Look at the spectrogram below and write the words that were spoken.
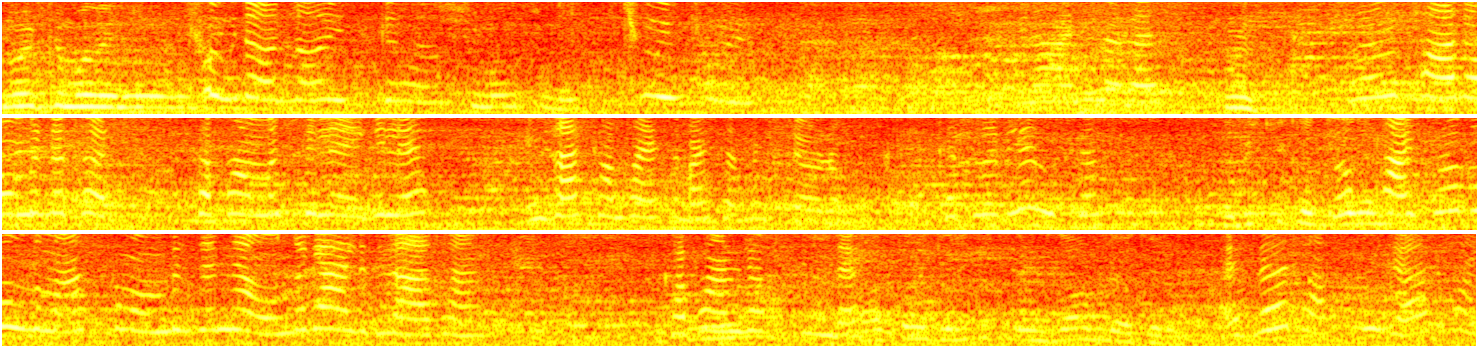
Kımıl kımıl iniyor. Çok tatlı aşkım. Şımıl şımıl. Kımır kımır. Günaydın evet. Buranın saat 11'de ka- kapanmasıyla ilgili imza kampanyası başlatmak istiyorum. Katılabilir misin? Tabii ki Çok katılırım. saçma buldum aşkım 11'de ne? 10'da geldik zaten. Kapanacak şimdi. Hatta gerekirse imza bile atarım. Evet aşkım zaten.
